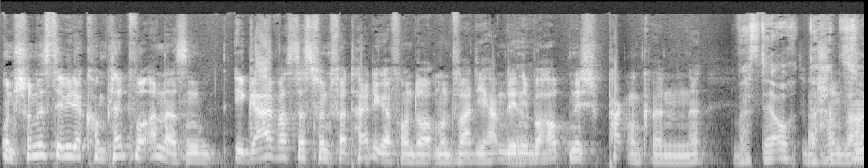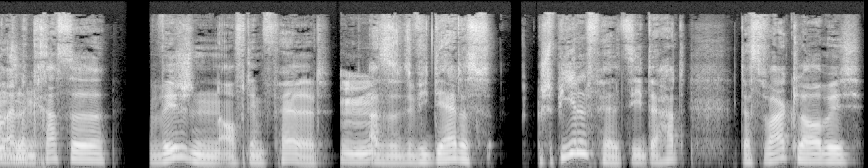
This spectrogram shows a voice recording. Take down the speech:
und schon ist der wieder komplett woanders. Und egal, was das für ein Verteidiger von Dortmund war, die haben den überhaupt nicht packen können. Ne? Was der auch, der hat so eine krasse Vision auf dem Feld. Mhm. Also wie der das Spielfeld sieht, der hat, das war, glaube ich,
